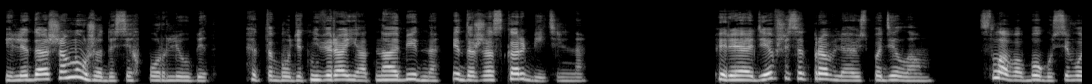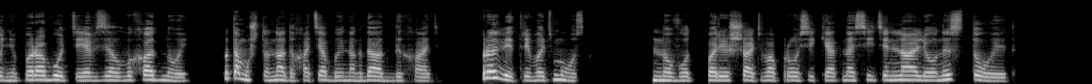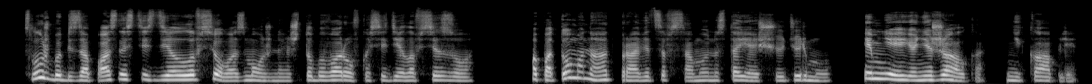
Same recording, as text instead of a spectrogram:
Или Даша мужа до сих пор любит. Это будет невероятно обидно и даже оскорбительно. Переодевшись, отправляюсь по делам. Слава богу, сегодня по работе я взял выходной, потому что надо хотя бы иногда отдыхать, проветривать мозг. Но вот порешать вопросики относительно Алены стоит. Служба безопасности сделала все возможное, чтобы воровка сидела в СИЗО. А потом она отправится в самую настоящую тюрьму. И мне ее не жалко, ни капли.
